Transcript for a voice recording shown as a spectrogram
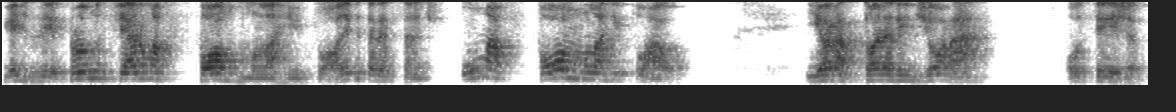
Quer dizer, pronunciar uma fórmula ritual. Olha que interessante. Uma fórmula ritual. E oratória vem de orar. Ou seja,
